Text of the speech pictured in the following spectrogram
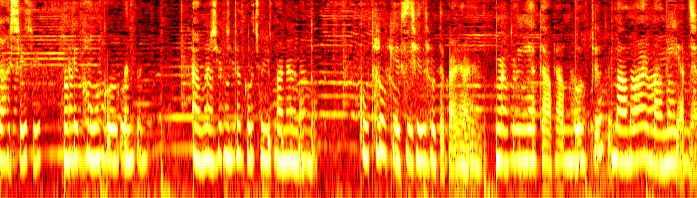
রাশিদ আমাকে ক্ষমা করবেন। আমার জীবনটা কচুরি বানার মতো। কোথাও কি স্থির হতে পারে না। আমার দুনিয়াতে আপন বলতে মামা আর মামি আছে।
